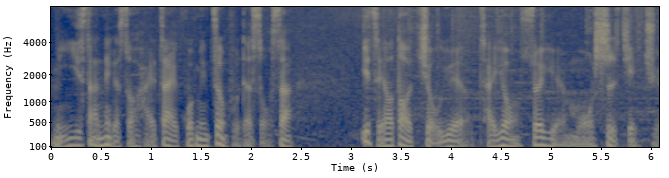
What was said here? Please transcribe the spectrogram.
名义上那个时候还在国民政府的手上，一直要到九月才用绥远模式解决。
